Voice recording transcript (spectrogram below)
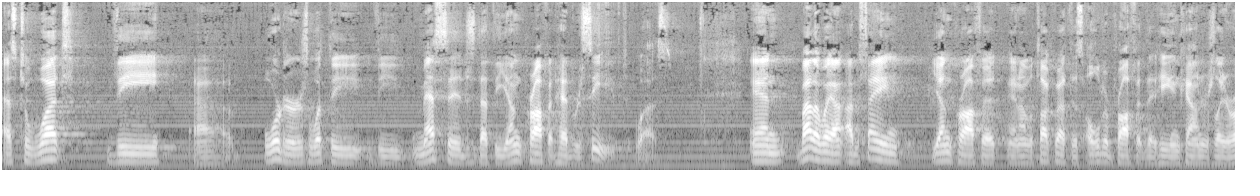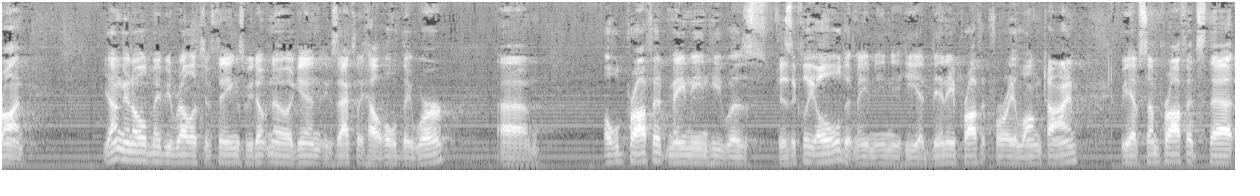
as to what the uh, orders, what the, the message that the young prophet had received was. And by the way, I'm saying young prophet, and I will talk about this older prophet that he encounters later on. Young and old may be relative things. We don't know, again, exactly how old they were. Um, old prophet may mean he was physically old, it may mean he had been a prophet for a long time. We have some prophets that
